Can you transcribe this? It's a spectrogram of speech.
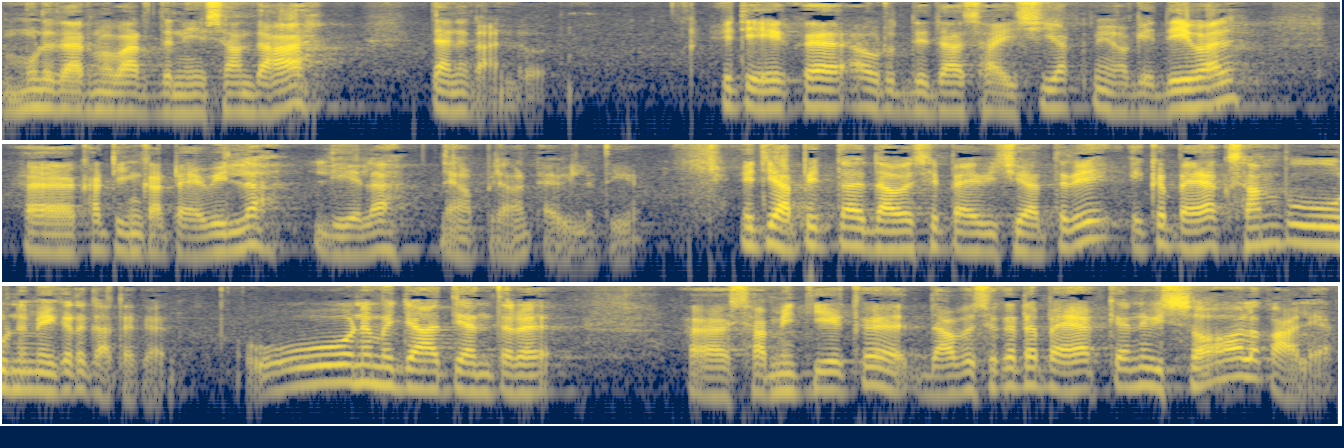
මූලධර්ම වර්ධනයේ සඳහා දැනගන්න ඕනේ. ඉතින් ඒක අවුරුදු 2600ක් මේ වගේ දේවල් කටින් කට ඇවිල්ලා ලියලා දැන් අපි ළඟට ඇවිල්ලා තියෙනවා. ඉතින් අපිත් දවසේ පැය 24 එක පැයක් සම්පූර්ණ මේකට ගත කරනවා. ඕනම ජාත්‍යන්තර සමිතියක දවසකට පැයක් යන විශාල කාලයක්.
